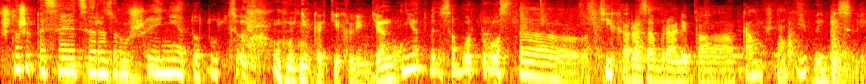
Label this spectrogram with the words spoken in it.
Что же касается разрушения, то тут никаких легенд нет. Собор просто тихо разобрали по камушкам и вывезли.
